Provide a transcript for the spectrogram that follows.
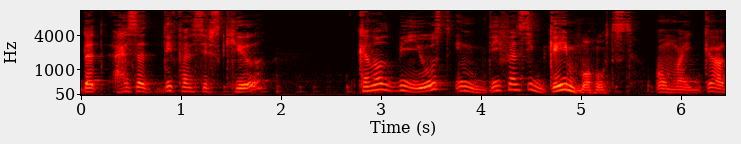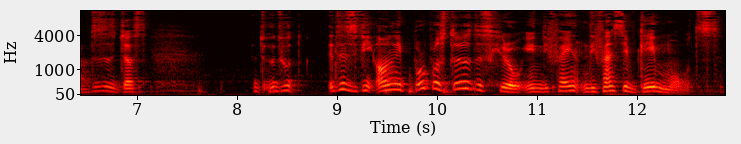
that has a defensive skill cannot be used in defensive game modes? Oh my god, this is just dude, it is the only purpose to use this hero in def- defensive game modes.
